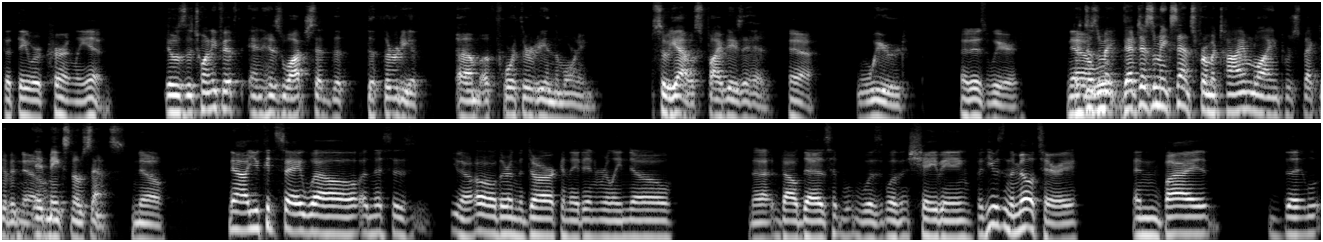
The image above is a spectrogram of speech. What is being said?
that they were currently in. It was the 25th, and his watch said the the 30th um, of 4:30 in the morning. So yeah, it was five days ahead. Yeah, Weird. it is weird. Now, That doesn't make that doesn't make sense from a timeline perspective. It, it makes no sense. no. Now you could say, well, and this is, you know, oh, they're in the dark and they didn't really know that Valdes was wasn't shaving, but he was in the military, and by the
